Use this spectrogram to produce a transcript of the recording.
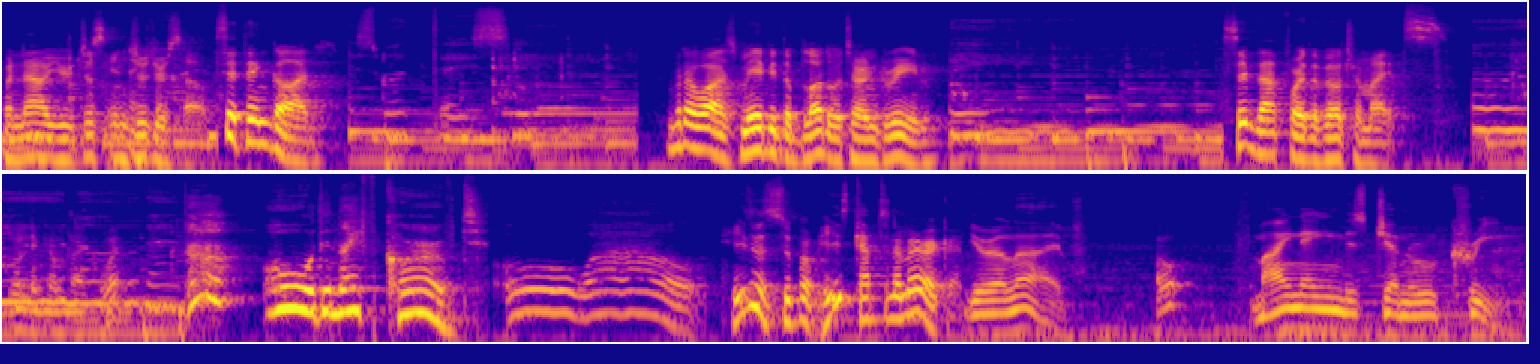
But now you just injured yourself. Say thank God. But I was, maybe the blood will turn green. Save that for the Viltrumites. When they come back, what? oh, the knife curved. Oh, wow. He's a super, he's Captain America. You're alive. Oh. My name is General Kregg.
